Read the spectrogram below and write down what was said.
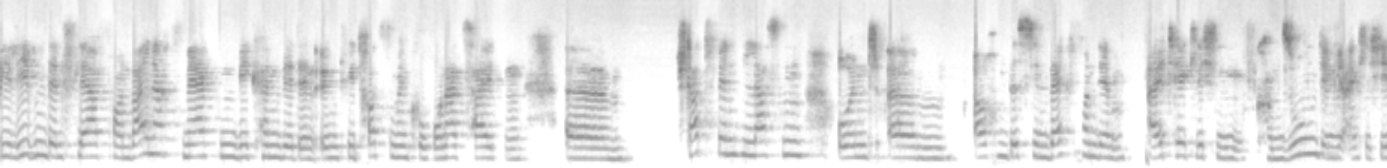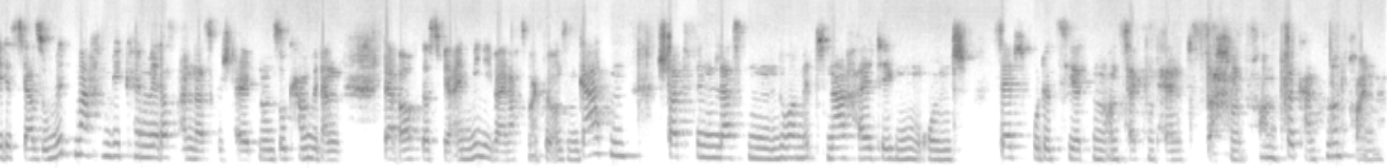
wir lieben den Flair von Weihnachtsmärkten. Wie können wir denn irgendwie trotzdem in Corona-Zeiten ähm, stattfinden lassen und ähm, auch ein bisschen weg von dem alltäglichen Konsum, den wir eigentlich jedes Jahr so mitmachen. Wie können wir das anders gestalten? Und so kamen wir dann darauf, dass wir einen Mini-Weihnachtsmarkt bei uns im Garten stattfinden lassen, nur mit nachhaltigen und selbstproduzierten und Secondhand-Sachen von Bekannten und Freunden.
